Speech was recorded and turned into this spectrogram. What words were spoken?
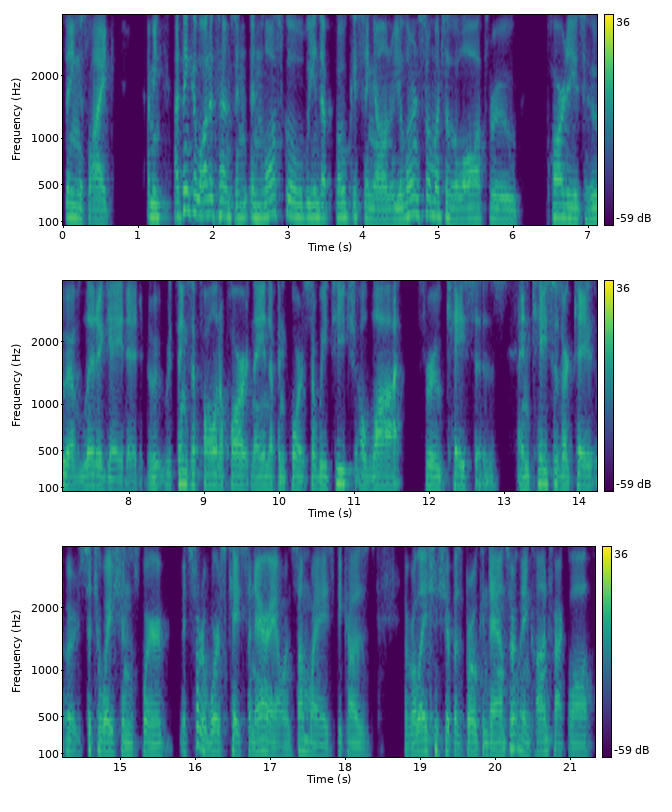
things like I mean, I think a lot of times in, in law school, we end up focusing on you learn so much of the law through parties who have litigated, who, things have fallen apart and they end up in court. So we teach a lot through cases and cases are case or situations where it's sort of worst case scenario in some ways because the relationship is broken down certainly in contract law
